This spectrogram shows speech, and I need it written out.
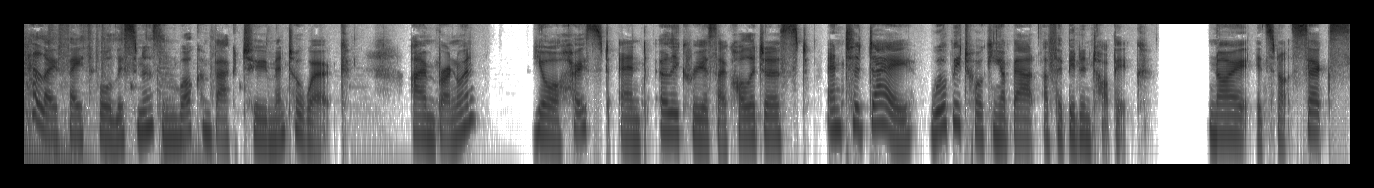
Hello, faithful listeners, and welcome back to Mental Work. I'm Bronwyn, your host and early career psychologist. And today we'll be talking about a forbidden topic. No, it's not sex,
